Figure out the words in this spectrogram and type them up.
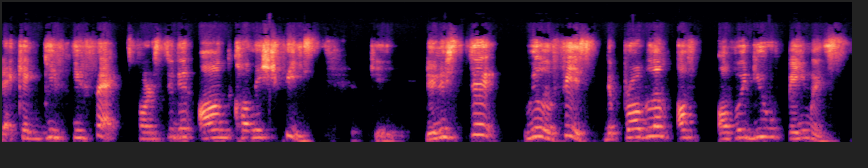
that can give effect for student on college fees. Okay, the university will face the problem of overdue payments.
